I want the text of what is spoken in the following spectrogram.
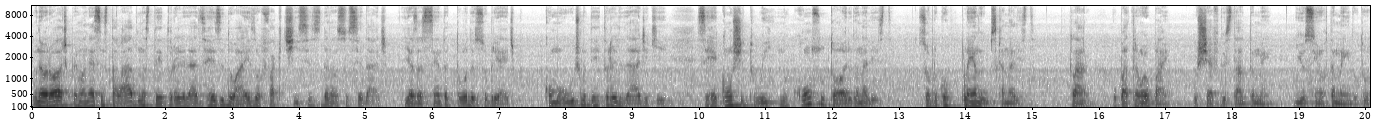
O neurótico permanece instalado nas territorialidades residuais ou factícias da nossa sociedade e as assenta todas sobre Édipo, como última territorialidade que se reconstitui no consultório do analista, sobre o corpo pleno do psicanalista. Claro, o patrão é o pai, o chefe do Estado também, e o senhor também, doutor.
